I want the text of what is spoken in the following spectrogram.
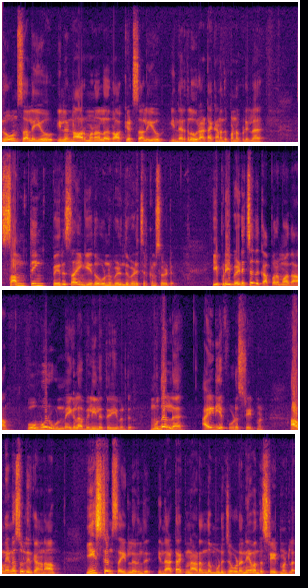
ட்ரோன்ஸாலேயோ இல்லை நார்மலான ராக்கெட்ஸாலேயோ இந்த இடத்துல ஒரு அட்டாக் ஆனது பண்ணப்படல. சம்திங் பெருசாக இங்கே ஏதோ ஒன்று விழுந்து வெடிச்சிருக்குன்னு சொல்லிட்டு. இப்படி வெடித்ததுக்கு அப்புறமா தான் ஒவ்வொரு உண்மைகளாக வெளியில் தெரிய வருது. முதல்ல ஐடிஎஃபோட ஸ்டேட்மெண்ட் அவங்க என்ன சொல்லியிருக்காங்கன்னா ஈஸ்டர்ன் சைட்லேருந்து இந்த அட்டாக் நடந்து முடிஞ்ச உடனே வந்த ஸ்டேட்மெண்ட்டில்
